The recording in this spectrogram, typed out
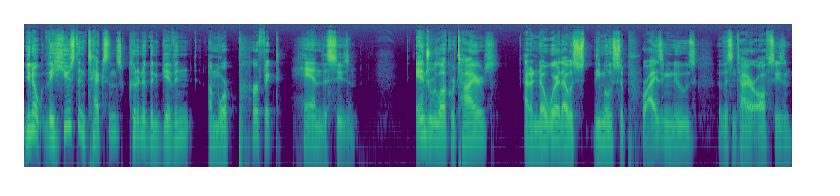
You know, the Houston Texans couldn't have been given a more perfect hand this season. Andrew Luck retires out of nowhere. That was the most surprising news of this entire offseason.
